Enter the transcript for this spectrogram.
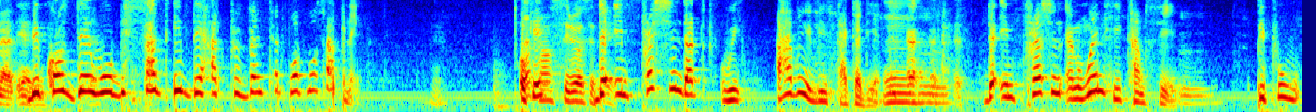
that, yeah. because they will be sacked if they had prevented what was happening. Okay, how serious it the is. impression that we I haven't even started yet. Mm. the impression, and when he comes in, mm. people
